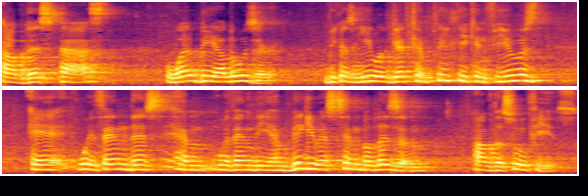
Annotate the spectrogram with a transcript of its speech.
of this path will be a loser because he will get completely confused uh, within this um, within the ambiguous symbolism of the Sufis.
